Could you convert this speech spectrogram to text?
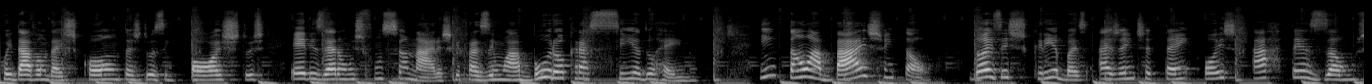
cuidavam das contas, dos impostos. Eles eram os funcionários que faziam a burocracia do reino. Então, abaixo então dos escribas, a gente tem os artesãos.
